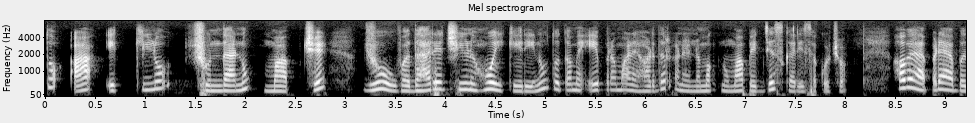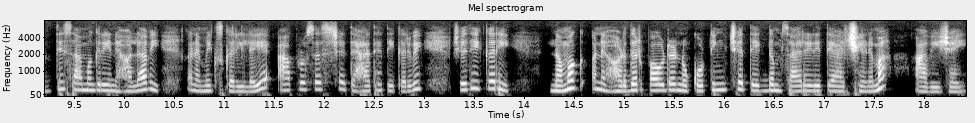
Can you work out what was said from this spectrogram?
તો આ એક કિલો છુંદાનું માપ છે. જો વધારે છીણ હોય કેરીનું, તો તમે એ પ્રમાણે હળદર અને નમકનું માપ એડજસ્ટ કરી શકો છો. હવે આપણે આ બધી સામગ્રીને હલાવી અને મિક્સ કરી લઈએ. આ પ્રોસેસ છે તે હાથેથી કરવી. જેથી કરી નમક અને હળદર પાવડરનું કોટિંગ છે તે એકદમ સારી રીતે આ છીણમાં આવી જાય.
